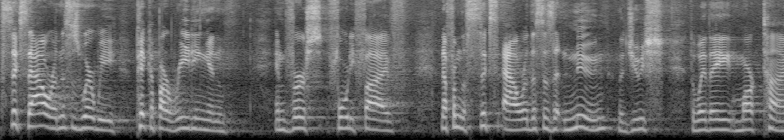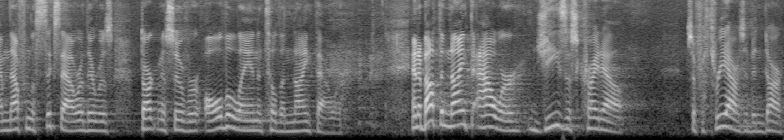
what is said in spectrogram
sixth hour, and this is where we pick up our reading in, in verse 45. Now, from the sixth hour, this is at noon, the Jewish, the way they mark time. Now, from the sixth hour, there was darkness over all the land until the ninth hour. And about the ninth hour, Jesus cried out. So, for three hours, it had been dark.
